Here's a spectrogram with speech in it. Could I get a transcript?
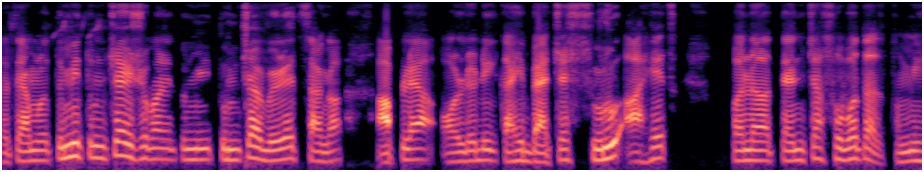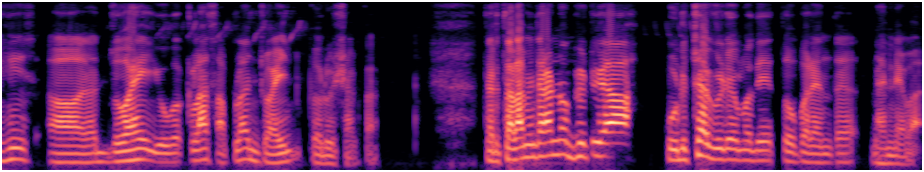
तर त्यामुळे तुम्ही तुमच्या हिशोबाने तुम्ही तुमच्या वेळेत सांगा. आपल्या ऑलरेडी काही बॅचेस सुरू आहेच पण त्यांच्यासोबतच तुम्हीही जो आहे योगा क्लास आपला जॉईन करू शकता. तर चला मित्रांनो भेटूया पुढच्या व्हिडिओमध्ये तोपर्यंत धन्यवाद.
